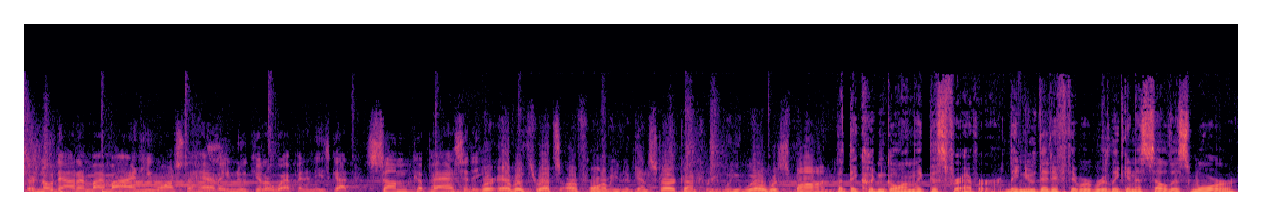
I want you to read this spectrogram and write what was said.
There's no doubt in my mind he wants to have a nuclear weapon and he's got some capacity. Wherever threats are forming against our country, we will respond. But they couldn't go on like this forever. They knew that if they were really going to sell this war,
